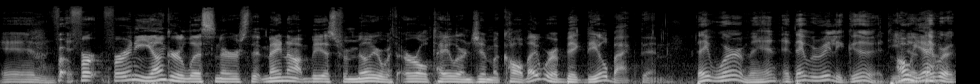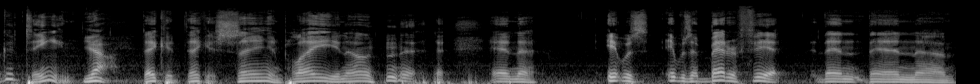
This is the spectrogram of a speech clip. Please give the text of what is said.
and For, for for any younger listeners that may not be as familiar with Earl Taylor and Jim McCall, they were a big deal back then. They were man, and they were really good. You Oh, know? yeah. they were a good team. Yeah. They could they could sing and play, you know, and uh, it was it was a better fit than than um,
